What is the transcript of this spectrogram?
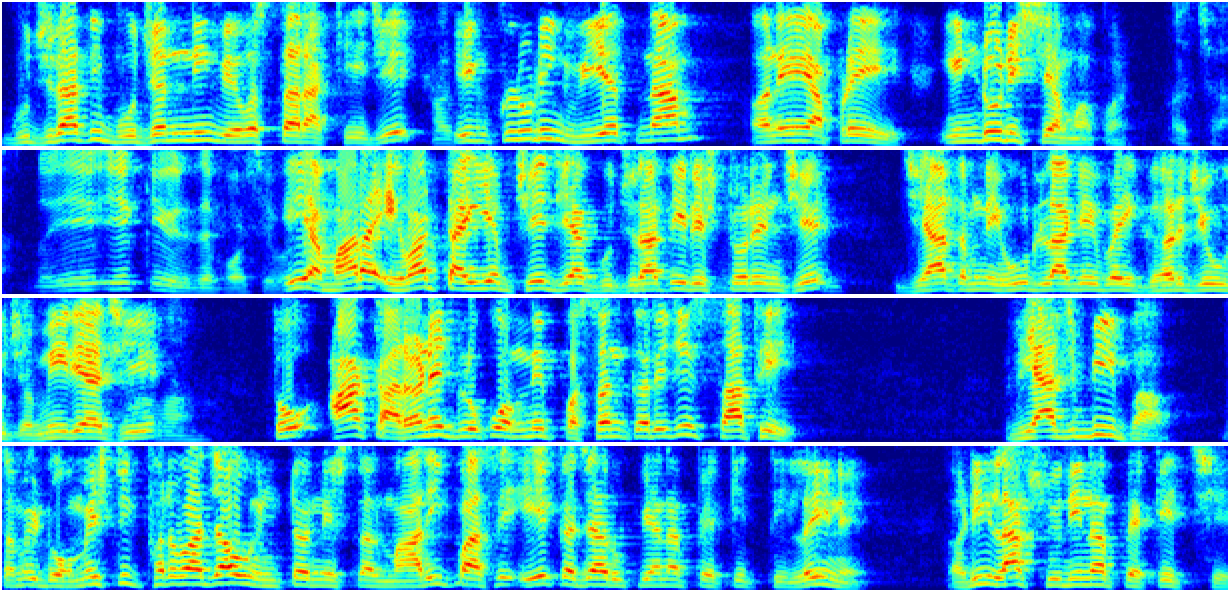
ગુજરાતી ભોજનની વ્યવસ્થા રાખીએ છીએ ઇન્ક્લુડિંગ વિયેતનામ અને આપણે ઇન્ડોનેશિયામાં પણ. અચ્છા. તો એ એ કેવી રીતે પોસિબલ એ અમારા એવા ટાઈઅપ છે જ્યાં ગુજરાતી રેસ્ટોરન્ટ છે જ્યાં તમને એવું જ લાગે ભાઈ ઘર જેવું જમી રહ્યા છીએ. તો આ કારણે જ લોકો અમને પસંદ કરે છે. સાથે વ્યાજબી ભાવ. તમે ડોમેસ્ટિક ફરવા જાઓ ઇન્ટરનેશનલ મારી પાસે એક હજાર રૂપિયાના પેકેજથી લઈને અઢી લાખ સુધીના પેકેજ છે.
